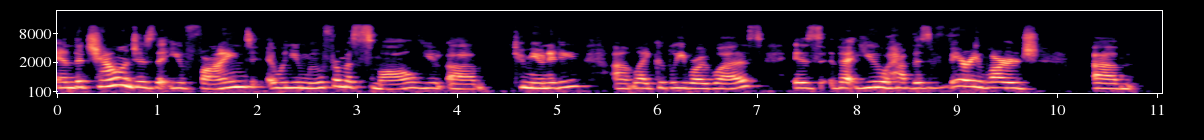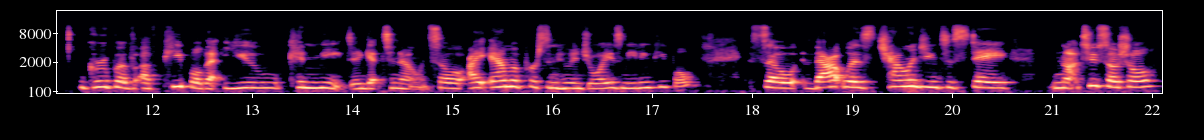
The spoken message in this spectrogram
and the challenges that you find when you move from a small you. Um, community uh, like Leroy was is that you have this very large um, group of, of people that you can meet and get to know. And so I am a person who enjoys meeting people. So that was challenging to stay not too social,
